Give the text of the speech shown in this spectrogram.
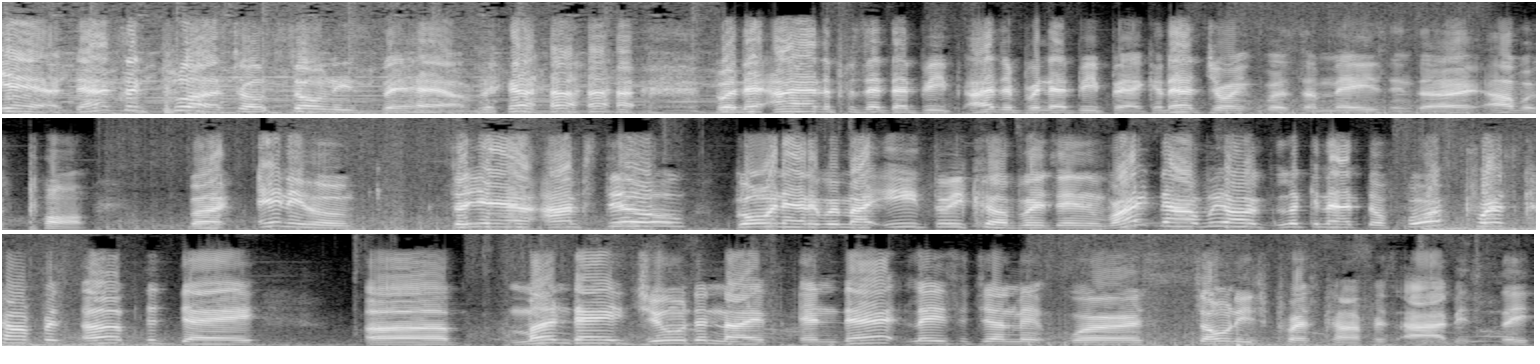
yeah, that's a plus on Sony's behalf. but they, I had to present that beat. I had to bring that beat back, cause that joint was amazing. Though I was pumped. But anywho, so yeah, I'm still going at it with my E3 coverage, and right now we are looking at the fourth press conference of the day, uh, Monday, June the 9th, and that, ladies and gentlemen, was Sony's press conference, obviously.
